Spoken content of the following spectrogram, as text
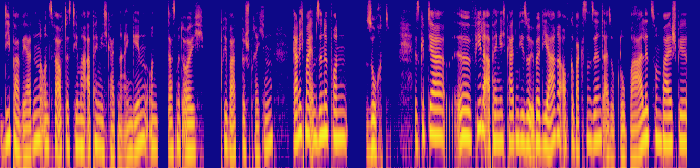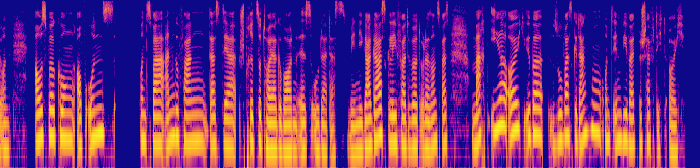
deeper werden und zwar auf das Thema Abhängigkeiten eingehen und das mit euch privat besprechen. Gar nicht mal im Sinne von Sucht. Es gibt ja äh, viele Abhängigkeiten, die so über die Jahre auch gewachsen sind, also globale zum Beispiel und Auswirkungen auf uns. Und zwar angefangen, dass der Sprit so teuer geworden ist oder dass weniger Gas geliefert wird oder sonst was. Macht ihr euch über sowas Gedanken und inwieweit beschäftigt euch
